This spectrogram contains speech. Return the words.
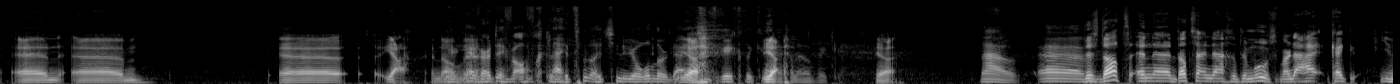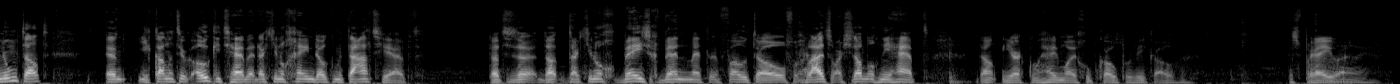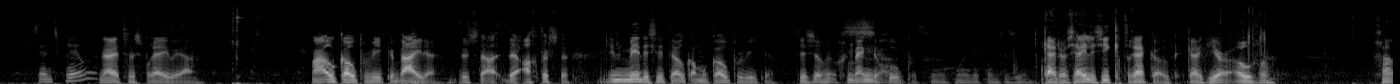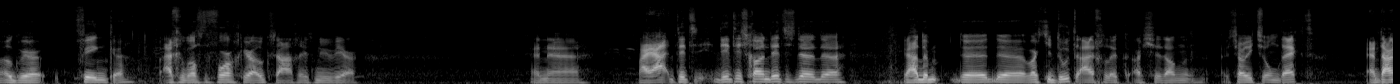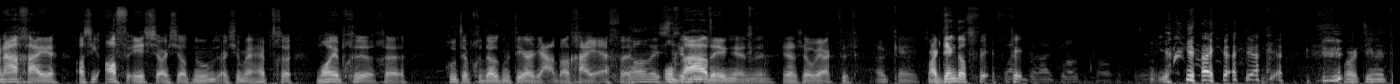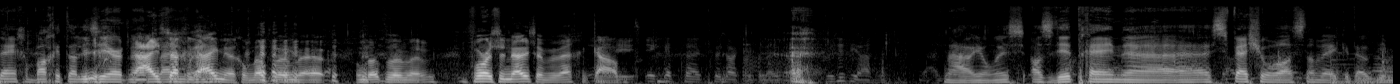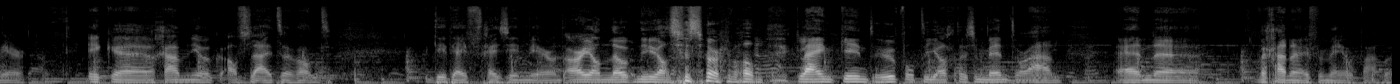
En ehm, eh, ja, en dan. Jij eh, werd even afgeleid omdat je nu honderdduizend Ja. berichten krijgt, Ja. geloof ik. ja. Nou, ehm, Dus dat, en eh, dat zijn eigenlijk de moves. Maar daar, kijk, je noemt dat. ehm, je kan natuurlijk ook iets hebben dat je nog geen documentatie hebt. Dat, is de, dat, dat je nog bezig bent met een foto of een Ja. geluid. Als je dat nog niet hebt, dan hier komt een hele mooie groep koperwiek over. Een spreeuwen. oh, ja. Zijn het spreeuwen? Nee, het zijn spreeuwen, ja. Maar ook koperwieken, beide. Dus de, de achterste, in het midden zitten ook allemaal koperwieken. Het is een gemengde Zo, groep. Dat vind ik moeilijk om te zien. Kijk, er is een hele zieke trek ook. Kijk, hierover gaan we ook weer vinken. Eigenlijk wat we de vorige keer ook zagen, is nu weer. En, eh, maar ja, dit, dit is gewoon, dit is de, de, ja, de, de, de, wat je doet eigenlijk als je dan zoiets ontdekt. En daarna ga je, als hij af is, zoals je dat noemt, als je hem hebt ge, mooi hebt ge, ge- goed hebt gedocumenteerd, ja, dan ga je even ontlading. En eh, ja, zo werkt het. Oké. Maar ik denk dat... ja, ja, ja, ja, ja. Wordt hij meteen gebagitaliseerd Ja, hij bruin. chagrijnig omdat we hem, eh, omdat we hem eh, voor zijn neus hebben weggekaapt. Ik, ik heb uh, leuk. Hoe zit hij eigenlijk? Nou jongens, als dit geen eh, special was, dan weet ik het ook niet meer. Ik eh, ga hem nu ook afsluiten, want dit heeft geen zin meer. Want Arjan loopt nu als een soort van klein kind, huppelt hij achter zijn mentor aan. En eh, we gaan er even mee ophouden.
